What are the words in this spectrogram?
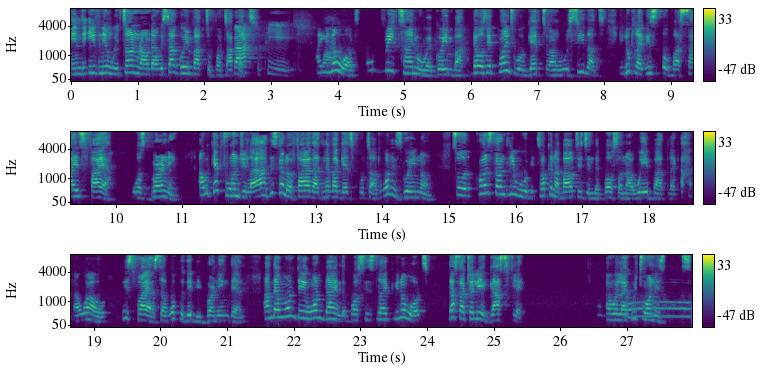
in the evening, we turn around and we start going back to Port Harcourt. Back to PH. And wow. you know what? Every time we were going back, there was a point we'll get to and we'll see that it looked like this oversized fire was burning. And we kept wondering, like, ah, this kind of fire that never gets put out, what is going on? So constantly we'll be talking about it in the bus on our way back, like, ah, now, wow, this fire, so what could they be burning then? And then one day, one guy in the bus is like, you know what? That's actually a gas flare. And we're like, which one is this?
